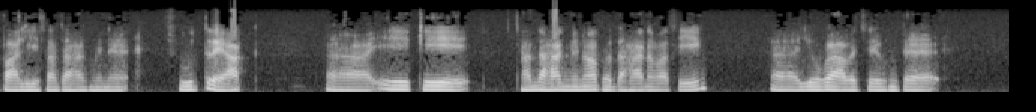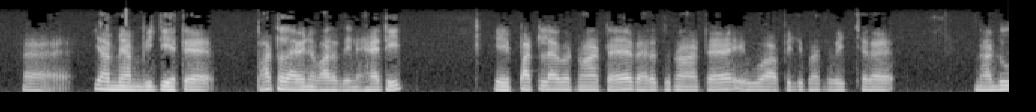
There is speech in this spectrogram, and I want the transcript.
පාළියේ සඳහන් වෙන සූත්‍රයක්. ඒකේ සඳහන් වෙනවා ප්‍රධාන වශයෙන් යෝගාවචරයන්ට යම් යම් විදිහට පටලැවෙන වරදින හැටිත් ඒ පටලැවෙනාට වැරදුනාට ඒවා පිළිබඳ වෙච්චර නඩු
